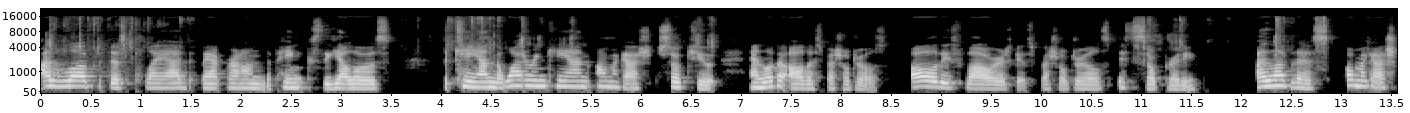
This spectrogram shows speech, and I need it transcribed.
I loved this plaid background, the pinks, the yellows, the can, the watering can. Oh my gosh, so cute. And look at all the special drills. All of these flowers get special drills. It's so pretty. I love this. Oh my gosh.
